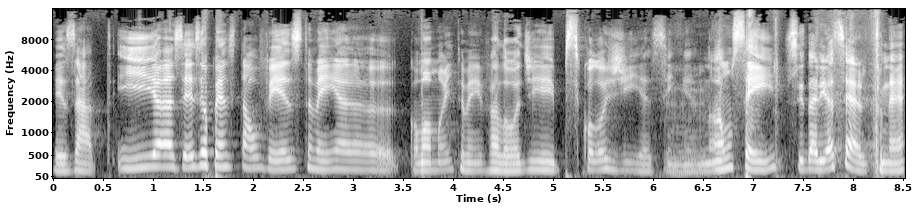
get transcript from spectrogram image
exato e às vezes eu penso talvez também uh, como a mãe também falou de psicologia assim uhum. não sei se daria certo né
